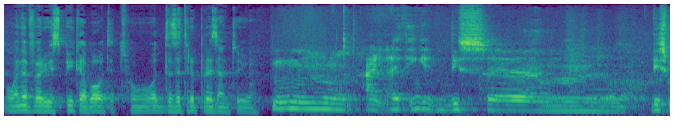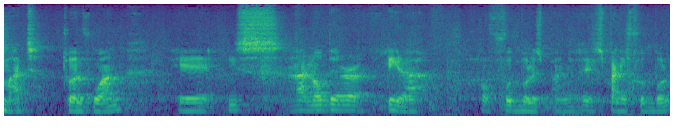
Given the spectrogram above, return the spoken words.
whenever you speak about it, what does it represent to you? Mm, I, I think this um, this match 12-1 uh, is another era of football Spanish, Spanish football.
